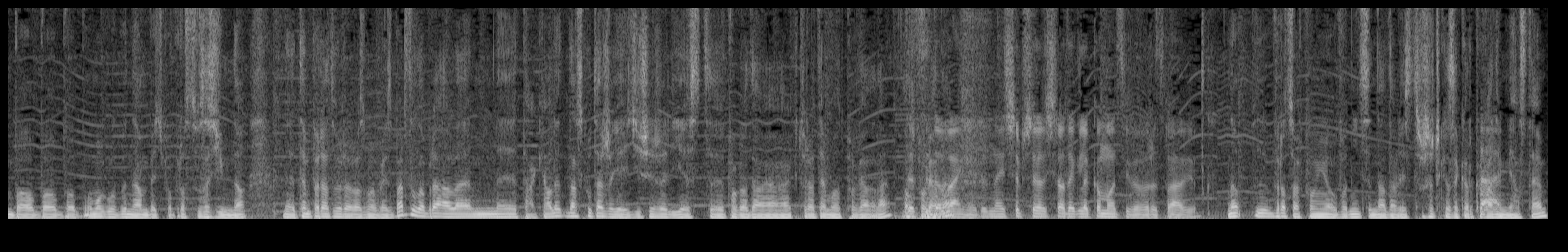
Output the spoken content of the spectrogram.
bo, bo, bo, bo mogłoby nam być po prostu za zimno. Temperatura rozmowy jest bardzo dobra, ale tak, ale na skuterze jeździsz, jeżeli jest e, pogoda, która temu odpowiada. odpowiada. Zdecydowanie, to najszybszy środek lokomocji we Wrocławiu. No, Wrocław pomimo obwodnicy nadal jest troszeczkę zakorkowanym Tak. miastem.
